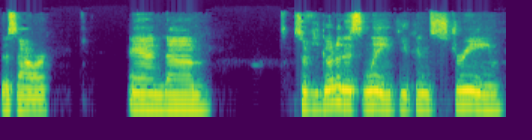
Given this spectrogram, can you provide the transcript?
this hour. And um, so if you go to this link, you can stream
